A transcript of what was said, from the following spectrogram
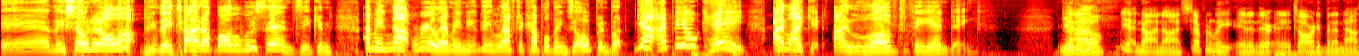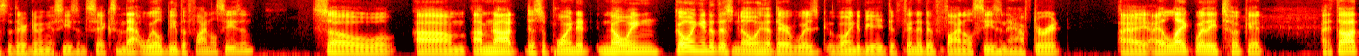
eh, they sewed it all up. They tied up all the loose ends. He can. I mean, not really. I mean, they left a couple things open, but yeah, I'd be okay. I like it. I loved the ending. You know? Um, yeah, no, no, it's definitely it. It's already been announced that they're doing a season six, and that will be the final season. So um, I'm not disappointed knowing going into this knowing that there was going to be a definitive final season after it. I I like where they took it. I thought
